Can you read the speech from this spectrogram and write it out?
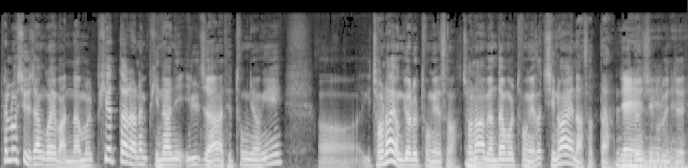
펠로시 의장과의 만남을 피했다라는 비난이 일자 대통령이 어, 전화 연결을 통해서 전화 음. 면담을 통해서 진화에 나섰다 네, 이런 식으로 네, 이제 네.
